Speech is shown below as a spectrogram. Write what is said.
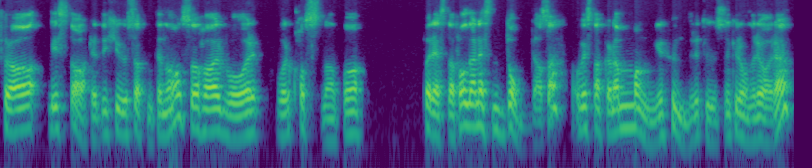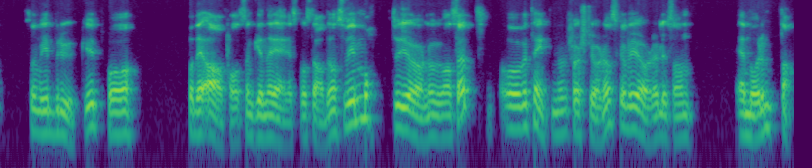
fra vi startet i 2017 til nå, så har vår, vår kostnad på på restavfall. Det er nesten dobla seg. Og vi snakker da mange hundre tusen kroner i året som vi bruker på, på det avfall som genereres på stadion. Så vi måtte gjøre noe uansett. Og vi tenkte når vi først gjør det, skal vi gjøre det liksom enormt, da.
